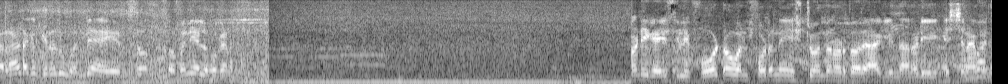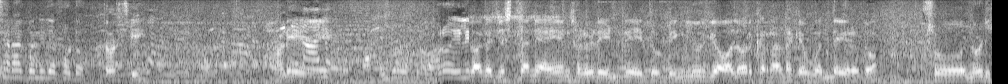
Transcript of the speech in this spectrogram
ಕರ್ನಾಟಕಕ್ಕೆ ಇರೋದು ಒಂದೇ ಐ ಎಮ್ಸು ಸೊ ಬನ್ನಿ, ಅಲ್ಲಿ ಹೋಗೋಣ. ನೋಡಿ ಗೈಸ್ ಇಲ್ಲಿ ಫೋಟೋ ಒಂದು ಫೋಟೋನೇ ಎಷ್ಟು ಅಂತ ನೋಡ್ತಾವ್ರೆ ಆಗ್ಲಿಂದ ನೋಡಿ ಎಷ್ಟು ಚೆನ್ನಾಗಿ ಚೆನ್ನಾಗಿ ಬಂದಿದೆ ಫೋಟೋ ತೋರಿಸಿ. ನೋಡಿ. ಇವಾಗ ಜಸ್ಟ್ ತಾನೇ ಐ ಎಮ್ಸ್ ಒಳಗಡೆ ಎಂಟ್ರಿ ಆಯಿತು. ಬೆಂಗಳೂರಿಗೆ ಆಲ್ ಓವರ್ ಕರ್ನಾಟಕ ಒಂದೇ ಇರೋದು. ಸೊ ನೋಡಿ.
